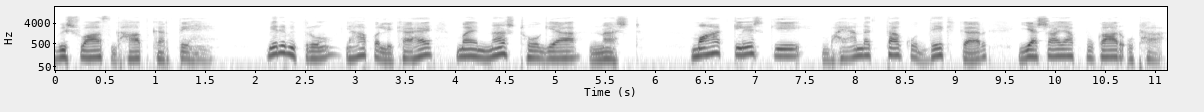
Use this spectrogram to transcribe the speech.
विश्वासघात करते हैं। मेरे मित्रों, यहाँ पर लिखा है, मैं नष्ट हो गया नष्ट। महाक्लेश की भयानकता को देखकर यशाया पुकार उठा,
